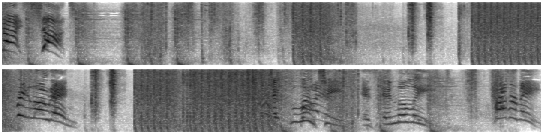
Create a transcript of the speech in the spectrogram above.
Nice shot! Reloading! The blue team is in the lead. Cover me!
